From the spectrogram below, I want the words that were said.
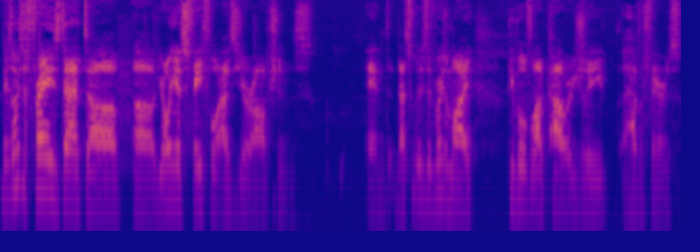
There's always a phrase that uh, uh, you're only as faithful as your options, and that's there's the reason why people with a lot of power usually have affairs.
